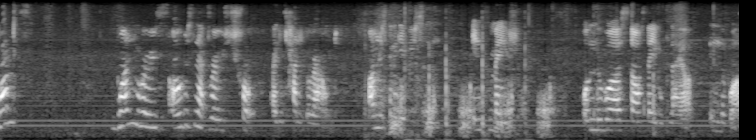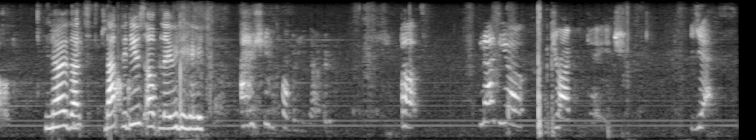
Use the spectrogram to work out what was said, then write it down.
once one Rose, I'll just let Rose trot and cant around. I'm just going to give you some information on the worst Star Stable player in the world. no, that's that video's uploaded. As you probably know. But Nadia Dragon. Yes,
